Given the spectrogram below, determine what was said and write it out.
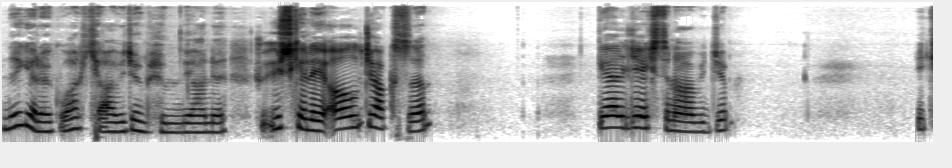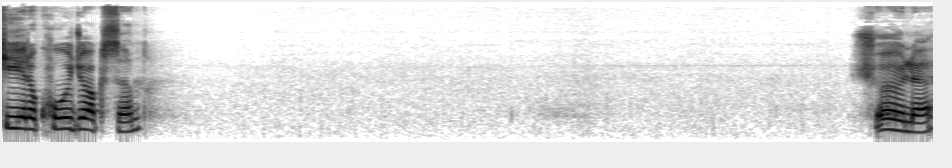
Ne gerek var ki abicim şimdi yani. Şu iskeleyi alacaksın. Geleceksin abicim. İki yere koyacaksın. Şöyle.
